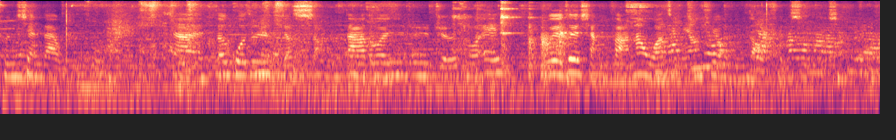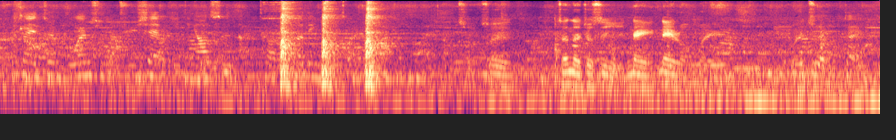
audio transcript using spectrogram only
纯现代舞的作在德国这边比较少，大家都会就是觉得说，哎，我有这个想法，那我要怎么样去用舞蹈诠释我的想法？所以就不会说局限一定要是哪特特定的一种方法。所以真的就是以内内容为为主。对。对。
